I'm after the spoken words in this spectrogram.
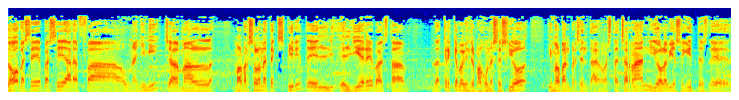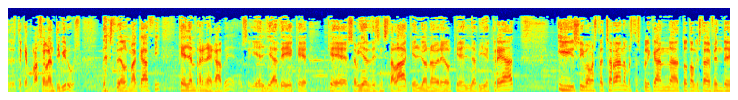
No, va ser, va ser ara fa un any i mig amb el, amb el Barcelona Tech Spirit. Ell, ell hi era, va estar crec que va vindre amb alguna sessió i me'l van presentar, vam estar xerrant i jo l'havia seguit des de, des de que va fer l'antivirus, des del McAfee, que ell en renegava, o sigui, ell ja deia que, que s'havia de desinstal·lar, que allò no era el que ell havia creat, i sí, vam estar xerrant, em està explicant uh, tot el que estava fent de,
